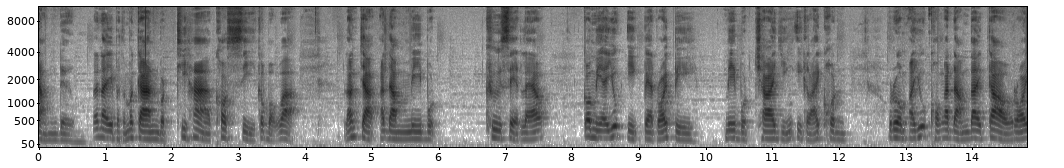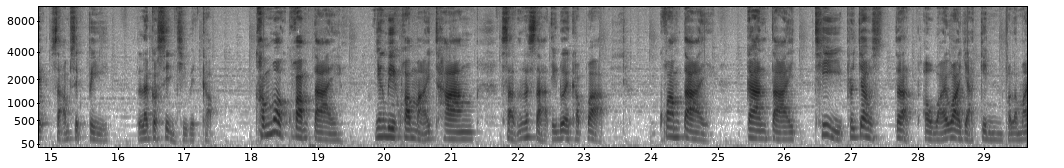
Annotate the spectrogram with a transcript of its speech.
ดังเดิม และในปฐมกาลบทที่ 5 ข้อ 4 ก็บอกว่า หลังจากอดัมมีบุตรคือเศษแล้ว ก็มีอายุอีก 800 ปี มีบุตรชายหญิงอีกหลายคน รวมอายุของอดัมได้ 930 ปี แล้วก็สิ้นชีวิตครับคำว่าความตายยังมีความหมายทางศาสนศาสตร์อีกด้วยครับว่า ความตายการตายที่พระเจ้าตรัสเอาไว้ว่าอยากกินผลไม้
